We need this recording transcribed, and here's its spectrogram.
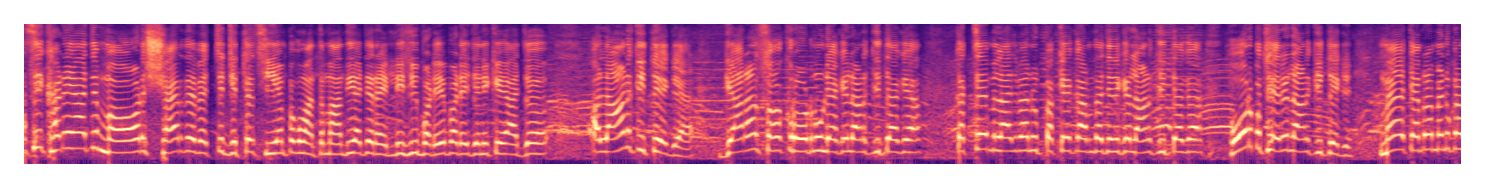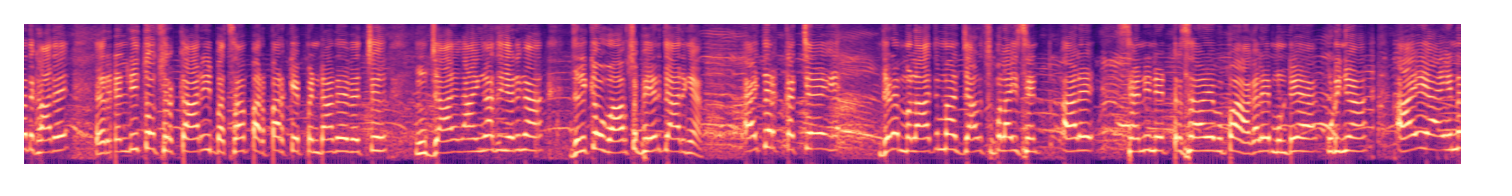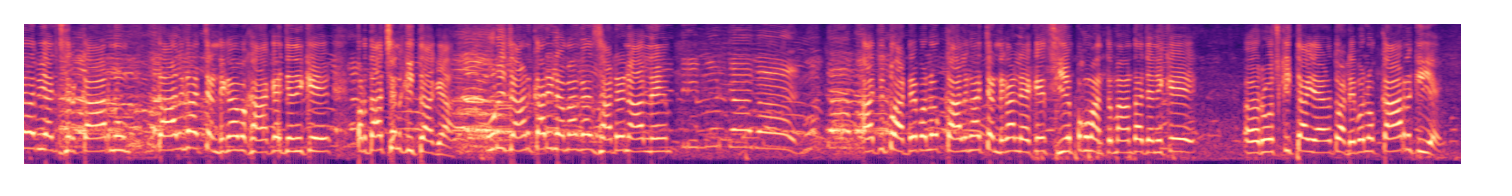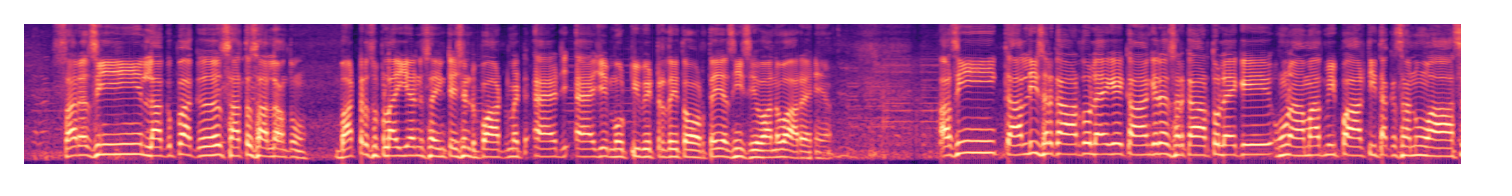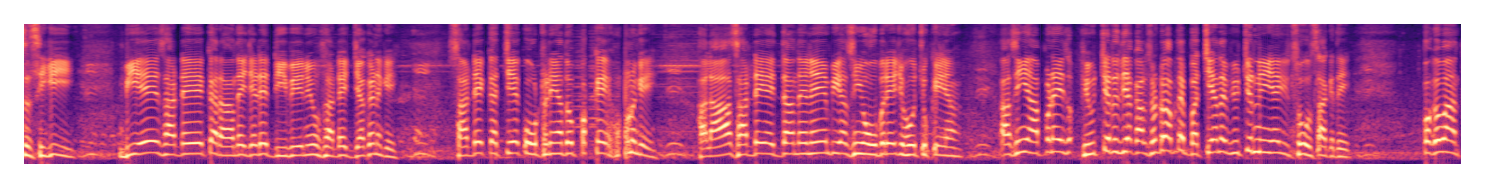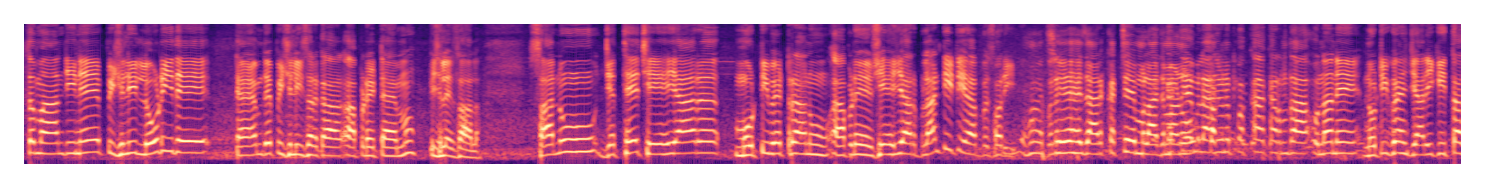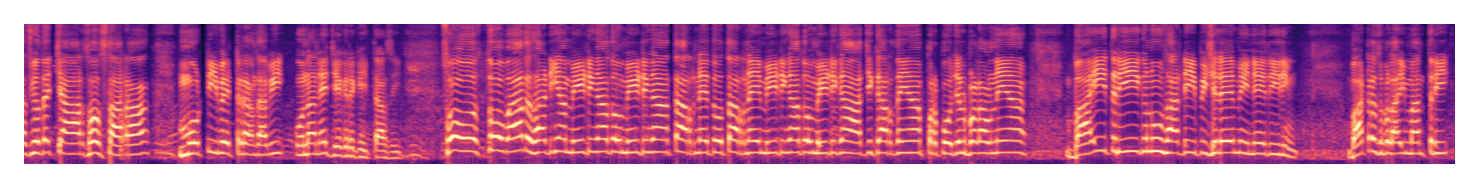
ਅਸੀਂ ਖੜੇ ਹਾਂ ਅੱਜ ਮੌੜ ਸ਼ਹਿਰ ਦੇ ਵਿੱਚ, ਜਿੱਥੇ ਸੀਐਮ ਭਗਵੰਤ ਮਾਨ ਦੀ ਅੱਜ ਰੈਲੀ ਸੀ ਬੜੇ ਬੜੇ, ਜਾਣੀ ਕਿ ਅੱਜ ਐਲਾਨ ਕੀਤੇ ਗਿਆ। 1100 ਕਰੋੜ ਨੂੰ ਲੈ ਕੇ ਐਲਾਨ ਕੀਤਾ ਗਿਆ। ਕੱਚੇ ਮੁਲਾਜ਼ਮਾਂ ਨੂੰ ਪੱਕੇ ਕਰਨ ਦਾ ਜਾਣੀ ਕਿ ਐਲਾਨ ਕੀਤਾ ਗਿਆ। ਹੋਰ ਬਥੇਰੇ ਐਲਾਨ ਕੀਤੇ ਗਏ। ਮੈਂ ਕੈਮਰਾਮੈਨ ਨੂੰ ਕਹਿੰਦਾ ਦਿਖਾ ਦੇ, ਰੈਲੀ ਤੋਂ ਸਰਕਾਰੀ ਬੱਸਾਂ ਭਰ ਭਰ ਕੇ ਪਿੰਡਾਂ ਦੇ ਵਿੱਚ ਜਾ ਆਈਆਂ ਸੀ ਜਿਹੜੀਆਂ, ਜਾਣੀ ਕਿ ਉਹ ਵਾਪਸ ਫੇਰ ਜਾ ਰਹੀਆਂ। ਇੱਧਰ ਕੱਚੇ ਜਿਹੜੇ ਮੁਲਾਜ਼ਮਾਂ ਜਲ ਸਪਲਾਈ ਸੈਂਟਰ ਵਾਲੇ ਸੈਨੀਨੇਟਰਸ ਵਾਲੇ, ਵਿਭਾਗ ਵਾਲੇ ਮੁੰਡੇ ਆ, ਕੁੜੀਆਂ ਆਏ ਆ, ਇਹਨਾਂ ਦਾ ਵੀ ਅੱਜ ਸਰਕਾਰ ਨੂੰ ਕਾਲੀਆਂ ਝੰਡੀਆਂ ਵਿਖਾ ਕੇ ਜਾਣੀ ਕਿ ਪ੍ਰਦਰਸ਼ਨ ਕੀਤਾ ਗਿਆ। ਪੂਰੀ ਜਾਣਕਾਰੀ ਲਵਾਂਗੇ ਸਾਡੇ ਨਾਲ ਨੇ। ਅੱਜ ਤੁਹਾਡੇ ਵੱਲੋਂ ਕਾਲੀਆਂ ਝੰਡੀਆਂ ਲੈ ਕੇ ਸੀਐਮ ਭਗਵੰਤ ਮਾਨ ਦਾ ਜਾਣੀ ਕਿ ਰੋਸ ਕੀਤਾ ਗਿਆ। ਤੁਹਾਡੇ ਵੱਲੋਂ ਕਾਰਨ ਕੀ ਹੈ? ਸਰ, ਅਸੀਂ ਲਗਭਗ 7 ਸਾਲਾਂ ਤੋਂ water supply and sanitation department as as a motivator ਦੇ ਤੌਰ ਤੇ ਅਸੀਂ ਸੇਵਾ ਨਿਭਾ ਰਹੇ ਹਾਂ। ਅਸੀਂ ਕਾਲੀ ਸਰਕਾਰ ਤੋਂ ਲੈ ਕੇ ਕਾਂਗਰਸ ਸਰਕਾਰ ਤੋਂ ਲੈ ਕੇ ਹੁਣ ਆਮ ਆਦਮੀ ਪਾਰਟੀ ਤੱਕ ਸਾਨੂੰ ਆਸ ਸੀਗੀ ਵੀ ਇਹ ਸਾਡੇ ਘਰਾਂ ਦੇ ਜਿਹੜੇ ਦੀਵੇ ਨੇ ਉਹ ਸਾਡੇ ਜਗਣਗੇ। ਸਾਡੇ ਕੱਚੇ ਕੋਠੜਿਆਂ ਤੋਂ ਪੱਕੇ ਹੋਣਗੇ। ਹਾਲਾਤ ਸਾਡੇ ਇਦਾਂ ਦੇ ਨੇ ਵੀ ਅਸੀਂ ਓਵਰੇਜ ਹੋ ਚੁੱਕੇ ਹਾਂ। ਅਸੀਂ ਆਪਣੇ ਫਿਊਚਰ ਦੀ ਗੱਲ ਸੁਣੋ, ਆਪਣੇ ਬੱਚਿਆਂ ਦਾ ਫਿਊਚਰ ਨਹੀਂ ਸੋਚ ਸਕਦੇ। ਭਗਵੰਤ ਮਾਨ ਜੀ ਨੇ ਪਿਛਲੀ ਲੋਹੜੀ ਦੇ ਟਾਈਮ ਦੇ ਪਿਛਲੀ ਸਰਕਾਰ, ਆਪਣੇ ਟਾਈਮ ਪਿਛਲੇ ਸਾਲ ਸਾਨੂੰ ਜਿੱਥੇ 6000 ਮੋਟੀਵੇਟਰਾਂ ਨੂੰ ਆਪਣੇ 6000 ਵਲੰਟੀ ਸੌਰੀ 6000 ਕੱਚੇ ਮੁਲਾਜ਼ਮਾਂ ਨੂੰ ਮੁਲਾਜ਼ਮਾਂ ਨੂੰ ਪੱਕਾ ਕਰਨ ਦਾ ਉਹਨਾਂ ਨੇ ਨੋਟੀਫਿਕੇਸ਼ਨ ਜਾਰੀ ਕੀਤਾ ਸੀ ਉਹਦੇ 417 ਮੋਟੀਵੇਟਰਾਂ ਦਾ ਵੀ ਉਹਨਾਂ ਨੇ ਜ਼ਿਕਰ ਕੀਤਾ ਸੀ। ਸੋ ਉਸ ਤੋਂ ਬਾਅਦ ਸਾਡੀਆਂ ਮੀਟਿੰਗਾਂ ਤੋਂ ਮੀਟਿੰਗਾਂ ਧਰਨੇ ਤੋਂ ਧਰਨੇ ਮੀਟਿੰਗਾਂ ਤੋਂ ਮੀਟਿੰਗਾਂ ਅੱਜ ਕਰਦੇ ਆਂ ਪ੍ਰਪੋਜ਼ਲ ਬਣਾਉਂਦੇ ਆਂ 22 ਤਰੀਕ ਨੂੰ ਸਾਡੀ ਪਿਛਲੇ ਮਹੀਨੇ ਦੀ ਵਾਟਰ ਸਪਲਾਈ ਮੰਤਰੀ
